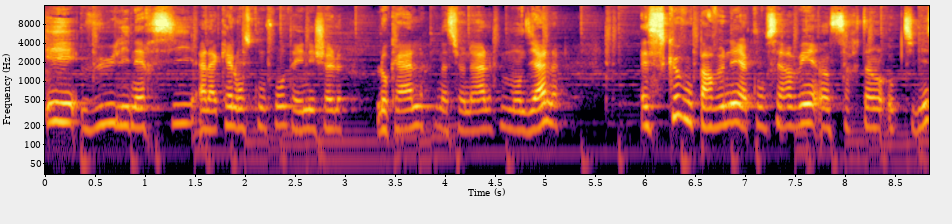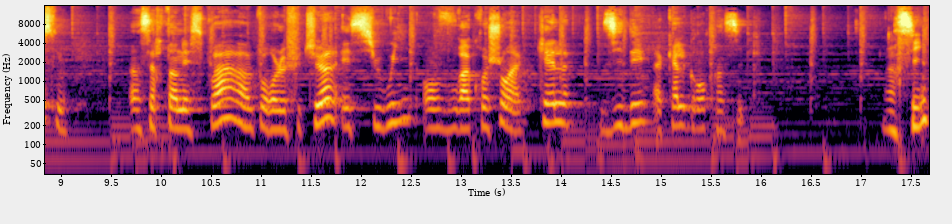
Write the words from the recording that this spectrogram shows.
et vu l'inertie à laquelle on se confronte à une échelle locale, nationale, mondiale, est-ce que vous parvenez à conserver un certain optimisme? Un certain espoir pour le futur Et si oui, en vous raccrochant à quelles idées, à quels grands principes? Merci.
